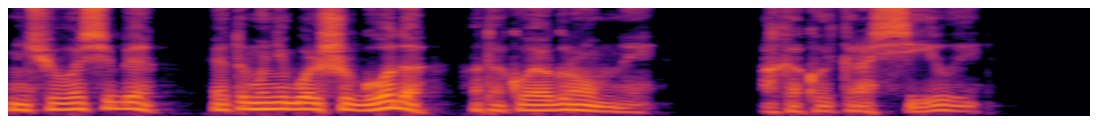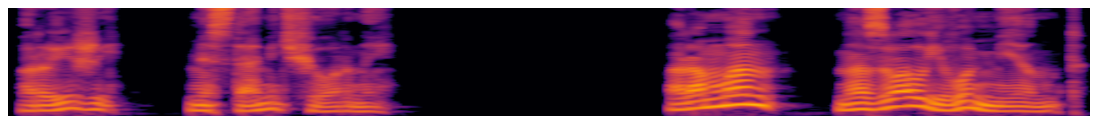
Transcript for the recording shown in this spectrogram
Ничего себе, этому не больше года, а такой огромный. А какой красивый. Рыжий, местами черный. Роман назвал его мент.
